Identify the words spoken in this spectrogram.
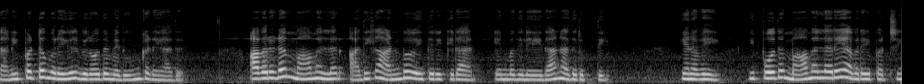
தனிப்பட்ட முறையில் விரோதம் எதுவும் கிடையாது. அவரிடம் மாமல்லர் அதிக அன்பு வைத்திருக்கிறார் என்பதிலேதான் அதிருப்தி. எனவே இப்போது மாமல்லரே அவரை பற்றி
